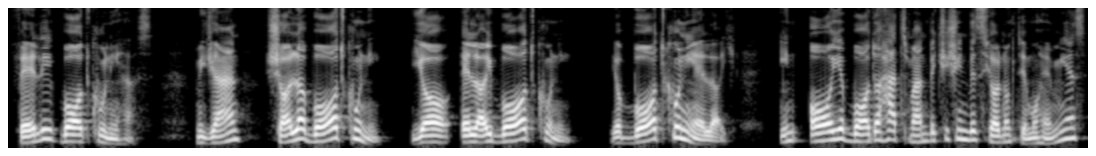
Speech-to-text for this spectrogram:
فعلی بادکونی هست. میگن شالا باد کنی یا الای باد کنی یا باد کنی الای این آی بادا حتما بکشین بسیار نکته مهمی است.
